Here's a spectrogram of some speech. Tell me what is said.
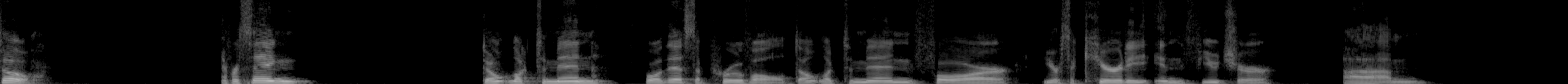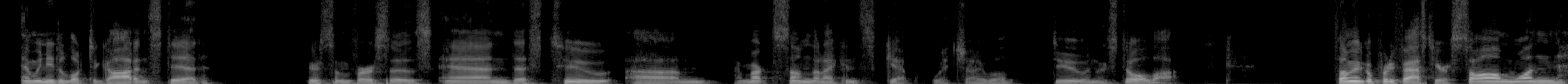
so, if we're saying, don't look to men for this approval, don't look to men for your security in the future. Um, and we need to look to God instead. Here's some verses, and this too, um, I marked some that I can skip, which I will do, and there's still a lot. So I'm going to go pretty fast here. Psalm 1,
